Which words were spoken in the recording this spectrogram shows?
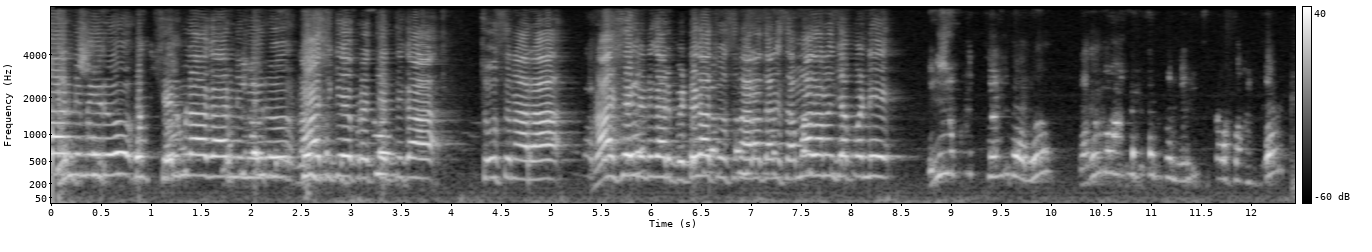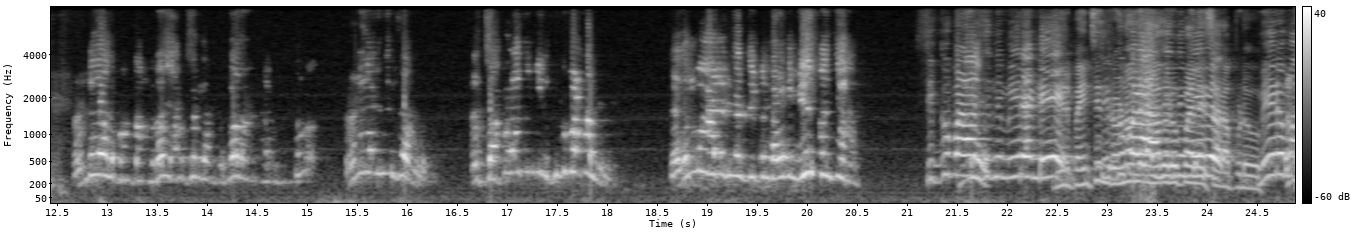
గారిని మీరు షర్మిలా గారిని మీరు రాజకీయ ప్రత్యర్థిగా చూస్తున్నారా? రాజశేఖర రెడ్డి గారి బిడ్డగా చూస్తున్నారా? దానికి సమాధానం చెప్పండి. రెండు వేలు జగన్మోహన్ రెడ్డి గారు కొన్ని ఎన్నికలు రెండు వేల పంతొమ్మిదిలో ఎలక్షన్ దగ్గరలో రెండు రెండు వేలు చేశారు. చెప్పడానికి మీరు సిగ్గుపడాలి జగన్మోహన్ రెడ్డి గారు చెప్పిన తర్వాత మీరు పెంచారు సిగ్గుపడాల్సింది మీరండి. మీరు పెంచింది రెండు వందల యాభై రూపాయలే. సార్ అప్పుడు. మీరు మా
